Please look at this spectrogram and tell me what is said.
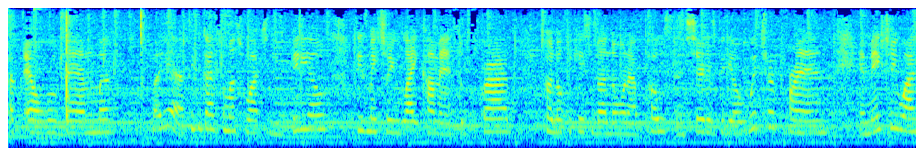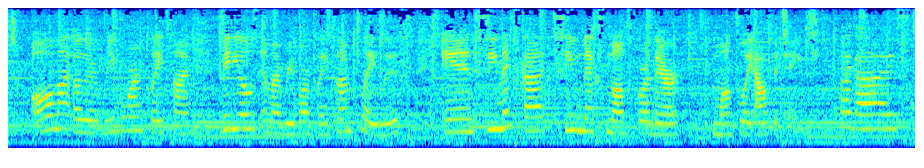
of all of them. But yeah thank you guys so much for watching these videos please make sure you like comment and subscribe. Turn notification bell know when i post and share this video with your friends. And make sure you watch all my other reborn playtime videos in my reborn playtime playlist. And see you next guys. See you next month for their monthly outfit change. Bye guys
